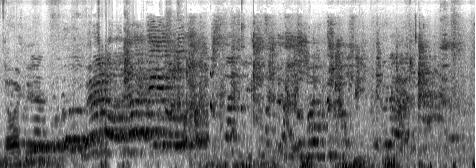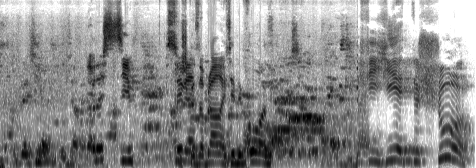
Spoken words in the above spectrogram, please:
Давай. Прости. Сушка забрала телефон. Офигеть, ты шо?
